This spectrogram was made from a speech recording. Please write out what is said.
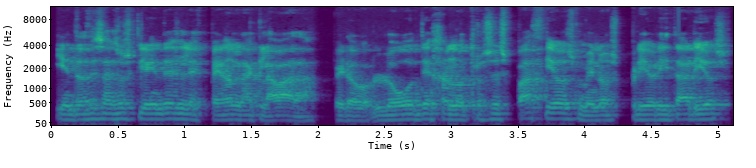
y entonces a esos clientes les pegan la clavada, pero luego dejan otros espacios menos prioritarios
